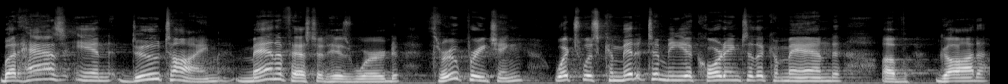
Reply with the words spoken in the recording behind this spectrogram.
But has in due time manifested his word through preaching, which was committed to me according to the command of God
